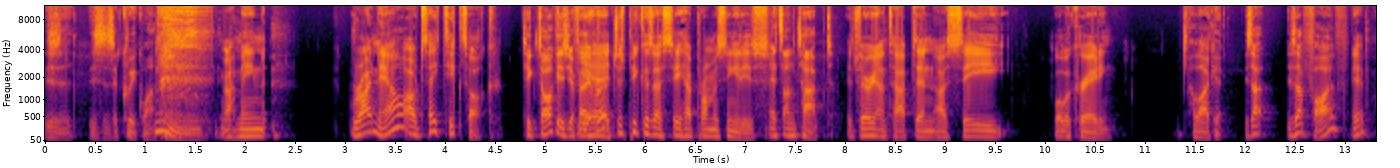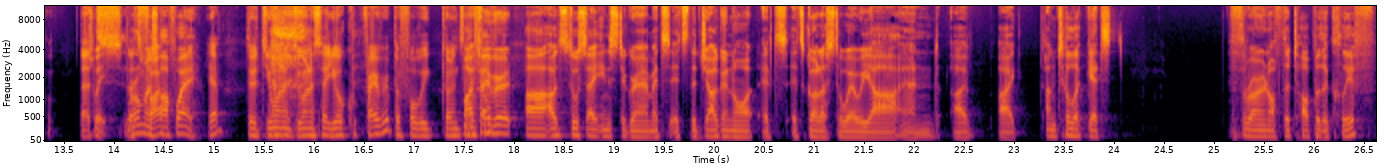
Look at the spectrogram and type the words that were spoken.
This is a, this is a quick one. I mean, right now, I would say TikTok. TikTok is your favorite? Yeah, just because I see how promising it is. It's untapped. It's very untapped and I see what we're creating. I like it. Is that is that five? Yep. That's, Sweet. that's We're almost five. halfway. Yep. Do, do you want to do you want to say your favorite before we go into My favorite, uh, I would still say Instagram. It's it's the juggernaut. It's it's got us to where we are, and I I until it gets thrown off the top of the cliff,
